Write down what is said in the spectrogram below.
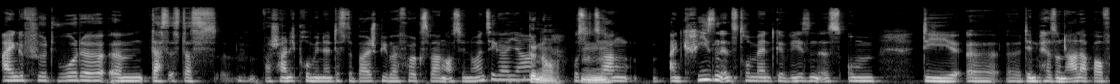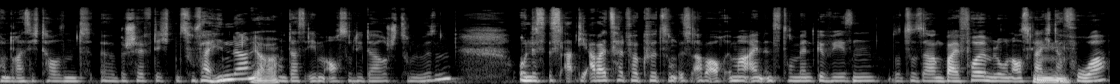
Eingeführt wurde. Ähm, das ist das wahrscheinlich prominenteste Beispiel bei Volkswagen aus den 90er Jahren, genau. wo es mhm. sozusagen ein Kriseninstrument gewesen ist, um die, äh, äh den Personalabbau von 30.000 äh, Beschäftigten zu verhindern ja. und das eben auch solidarisch zu lösen. Und es ist die Arbeitszeitverkürzung ist aber auch immer ein Instrument gewesen, sozusagen bei vollem Lohnausgleich mhm. davor,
